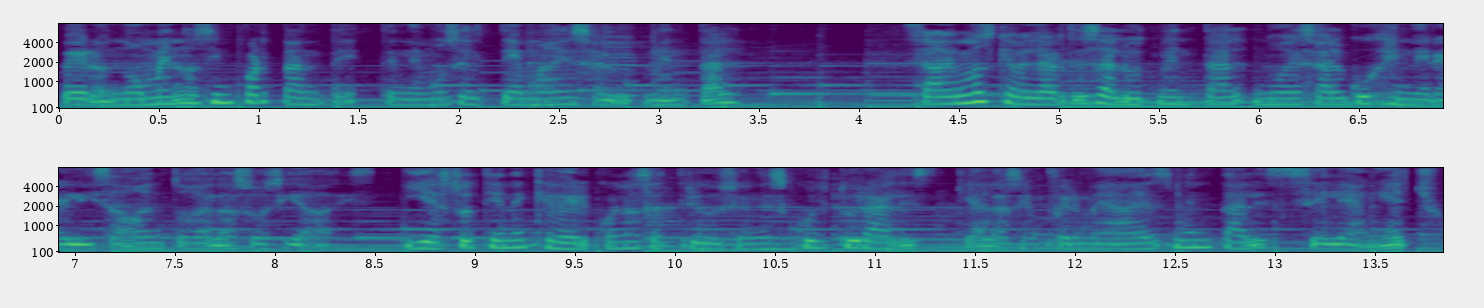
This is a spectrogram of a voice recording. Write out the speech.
pero no menos importante, tenemos el tema de salud mental. Sabemos que hablar de salud mental no es algo generalizado en todas las sociedades, y esto tiene que ver con las atribuciones culturales que a las enfermedades mentales se le han hecho,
